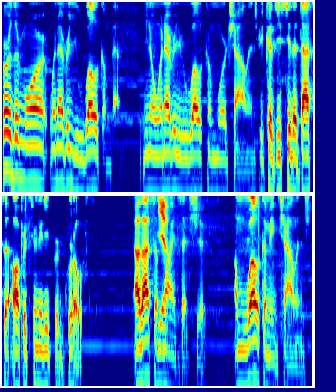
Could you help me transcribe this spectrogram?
furthermore, whenever you welcome them you know, whenever you welcome more challenge because you see that that's an opportunity for growth. Now that's a Yeah. mindset shift. I'm welcoming challenge.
